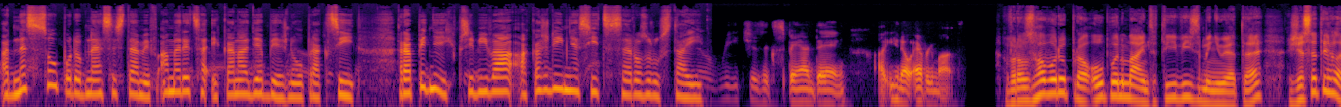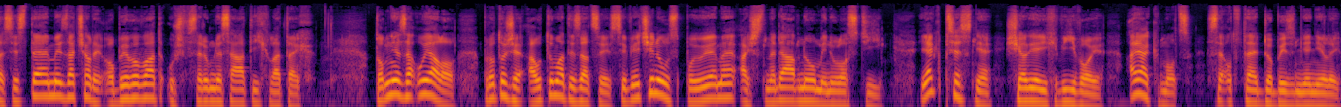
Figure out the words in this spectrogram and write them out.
a dnes jsou podobné systémy v Americe i Kanadě běžnou praxí. Rapidně jich přibývá a každý měsíc se rozrůstají. V rozhovoru pro Open Mind TV zmiňujete, že se tyhle systémy začaly objevovat už v 70. letech. To mě zaujalo, protože automatizaci si většinou spojujeme až s nedávnou minulostí. Jak přesně šel jejich vývoj a jak moc se od té doby změnili?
